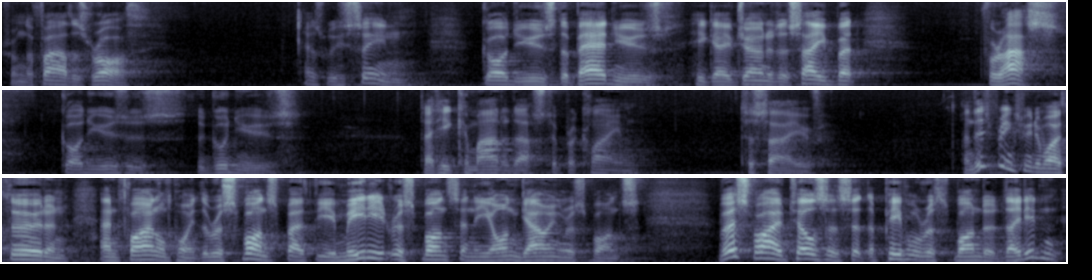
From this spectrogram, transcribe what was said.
from the Father's wrath. As we've seen, God used the bad news he gave Jonah to save, but for us, God uses the good news that he commanded us to proclaim to save. And this brings me to my third and, and final point the response, both the immediate response and the ongoing response Verse 5 tells us that the people responded. They didn't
